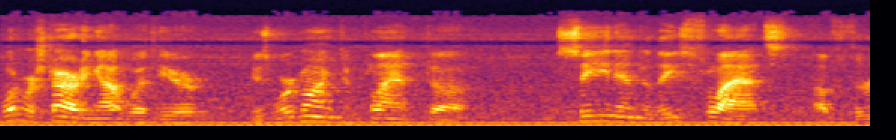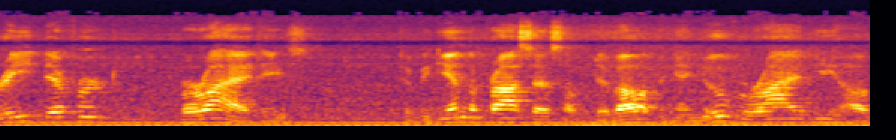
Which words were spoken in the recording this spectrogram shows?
What we're starting out with here is we're going to plant uh, seed into these flats of three different varieties to begin the process of developing a new variety of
